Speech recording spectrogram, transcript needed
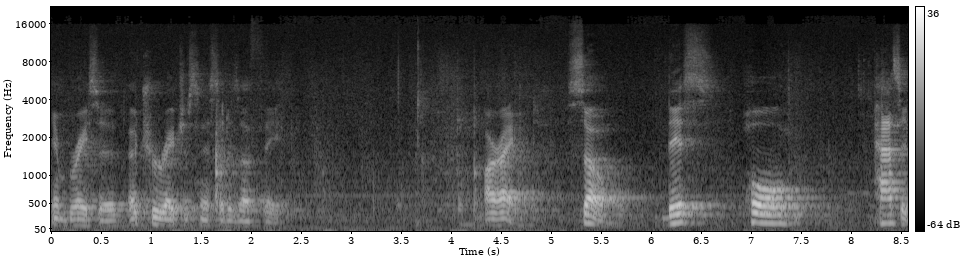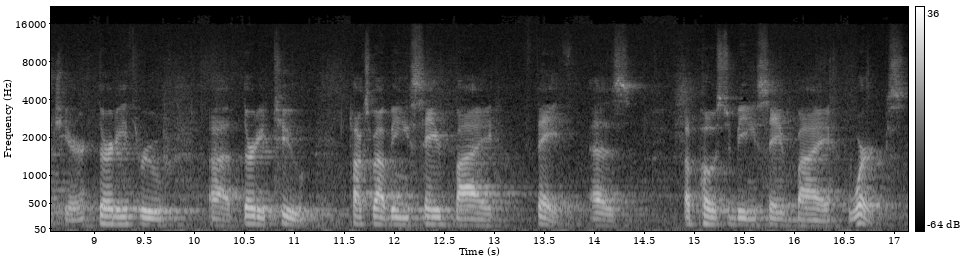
embrace a, a true righteousness that is of faith. All right, so this whole passage here, 30 through uh, 32, talks about being saved by faith as opposed to being saved by works.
